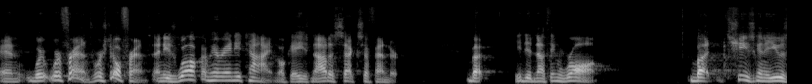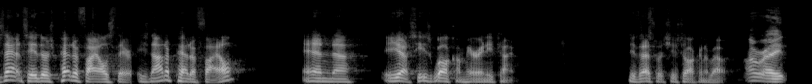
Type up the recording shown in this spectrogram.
and we're, we're, friends. We're still friends, and he's welcome here anytime. Okay, he's not a sex offender, but he did nothing wrong. But she's going to use that and say there's pedophiles there. He's not a pedophile, and uh, yes, he's welcome here anytime. If that's what she's talking about. All right,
